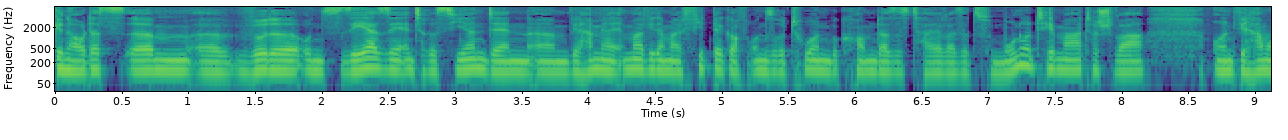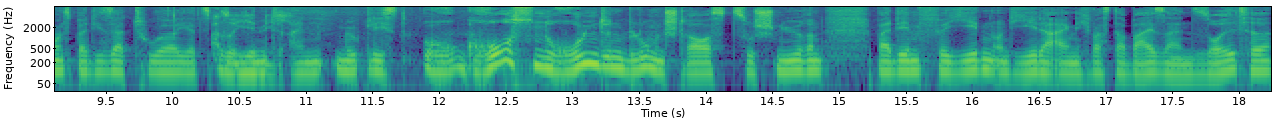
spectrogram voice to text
Genau, das ähm, äh, würde uns sehr, sehr interessieren, denn ähm, wir haben ja immer wieder mal Feedback auf unsere Touren bekommen, dass es teilweise zu monothematisch war. Und wir haben uns bei dieser Tour jetzt Also bemüht, einen möglichst großen, runden Blumenstrauß zu schnüren, bei dem für jeden und jede eigentlich was dabei sein sollte.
